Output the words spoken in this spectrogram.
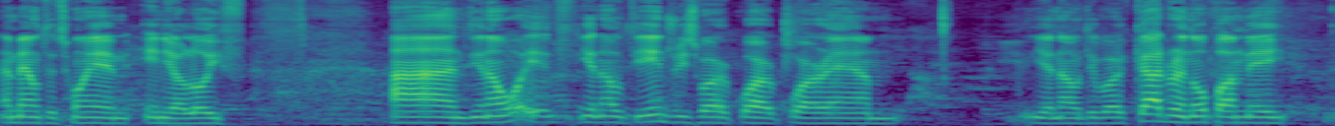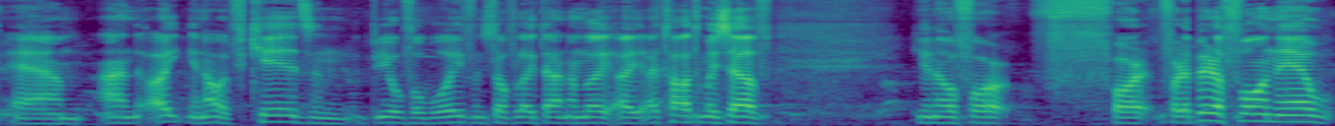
amount of time in your life. And you know, if, you know the injuries were were, were um, you know they were gathering up on me. Um, and I, you know, have kids and beautiful wife and stuff like that. And I'm like, I, I thought to myself, you know, for for for a bit of fun now,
